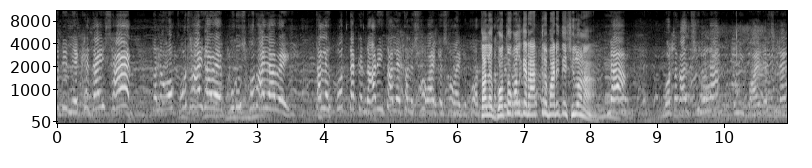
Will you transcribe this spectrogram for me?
যদি রেখে দেয় স্যার তাহলে ও কোথায় যাবে? পুরুষ কোথায় যাবে? তাহলে প্রত্যেকটা নারী তাহলে তাহলে সবাইকে সবাইকে তাহলে গতকালকে রাত্রে বাড়িতে ছিল না? না গতকাল ছিল না উনি বাইরে ছিলেন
